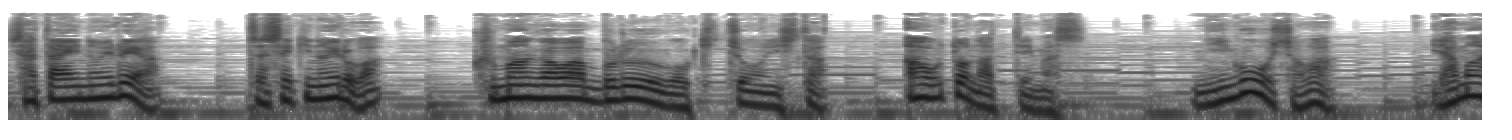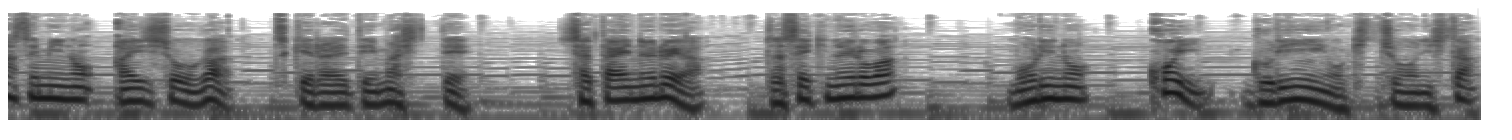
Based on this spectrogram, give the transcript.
車体の色や座席の色は熊川ブルーを基調にした青となっています。2号車は山セミの愛称が付けられていまして、車体の色や座席の色は森の濃いグリーンを基調にした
